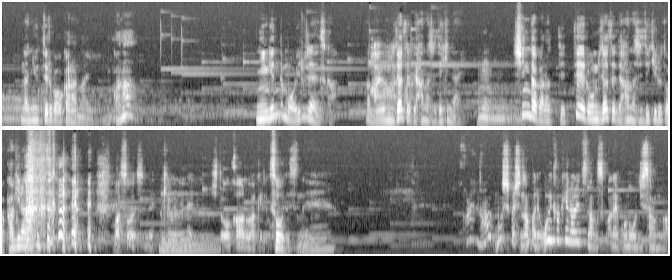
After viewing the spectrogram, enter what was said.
な。何言ってるかわからないのかな？人間でもいるじゃないですか。あの、論理立てて話できない。死んだからって言って論理立てて話できるとは限らないですからね。まあそうですね。急にねうん、人が変わるわけではないそうです。ね。これな、もしかしてなんかに追いかけられてたんですかねこのおじさんが。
